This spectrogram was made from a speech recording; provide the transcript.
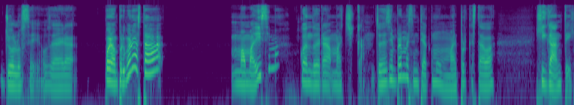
Yo lo sé, o sea, era... Bueno, primero estaba mamadísima cuando era más chica. Entonces siempre me sentía como mal porque estaba gigante.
